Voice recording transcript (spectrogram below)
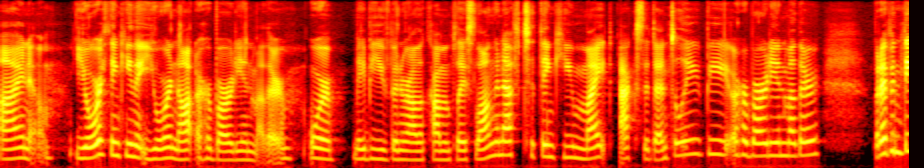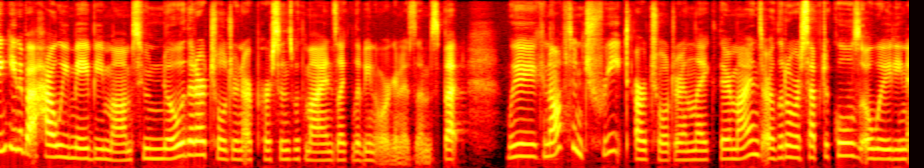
I know. You're thinking that you're not a Herbartian mother, or maybe you've been around the commonplace long enough to think you might accidentally be a Herbartian mother, But I've been thinking about how we may be moms who know that our children are persons with minds like living organisms, but we can often treat our children like their minds are little receptacles awaiting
